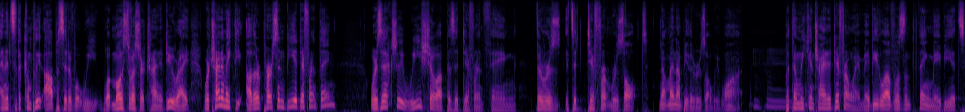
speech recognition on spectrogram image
And it's the complete opposite of what we what most of us are trying to do, right? We're trying to make the other person be a different thing, whereas actually we show up as a different thing the res- it's a different result. Now, it might not be the result we want, Mm-hmm. but then we can try it a different way. Maybe love wasn't the thing. Maybe it's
